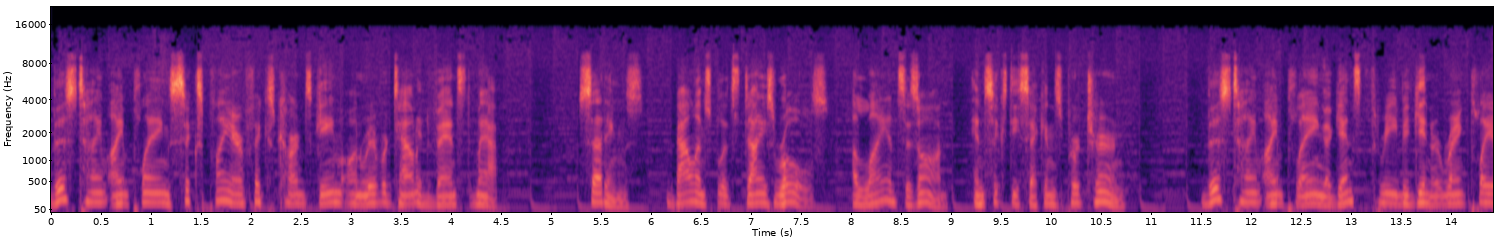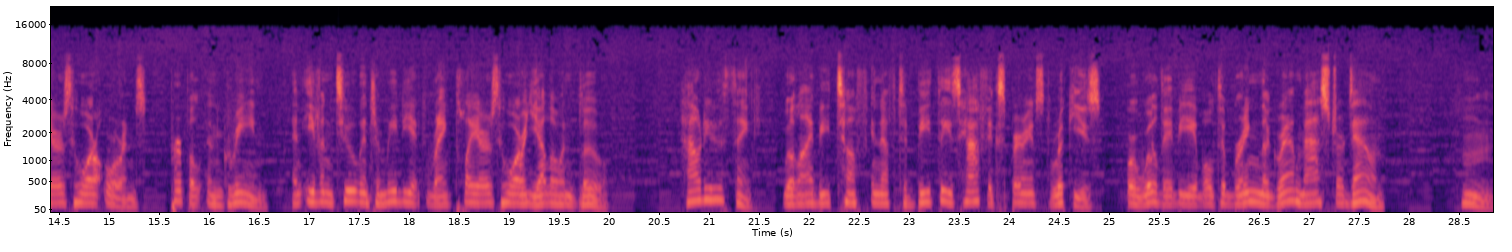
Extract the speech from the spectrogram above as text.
This time I'm playing 6-player fixed cards game on Rivertown Advanced Map. Settings, balance blitz dice rolls, alliances on, and 60 seconds per turn. This time I'm playing against 3 beginner rank players who are orange, purple and green, and even 2 intermediate rank players who are yellow and blue. How do you think, will I be tough enough to beat these half-experienced rookies, or will they be able to bring the Grandmaster down? Hmm.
